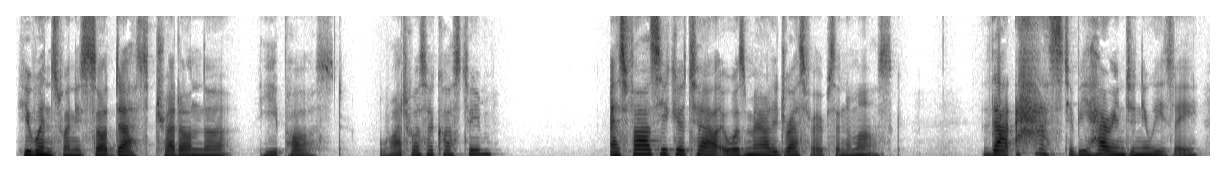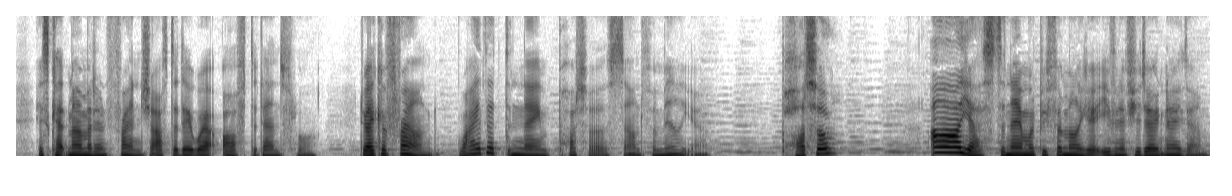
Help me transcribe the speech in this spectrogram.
He winced when he saw Death tread on the. He paused. What was her costume? As far as he could tell, it was merely dress robes and a mask. That has to be Harry and Ginny Weasley, his cat murmured in French after they were off the dance floor. Draco frowned. Why did the name Potter sound familiar? Potter? Ah, yes, the name would be familiar even if you don't know them.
